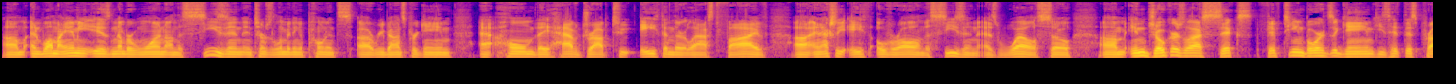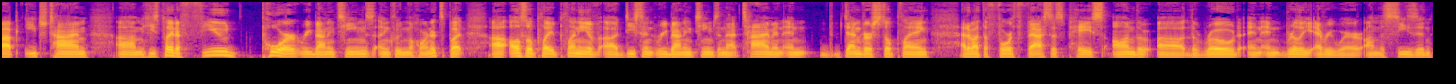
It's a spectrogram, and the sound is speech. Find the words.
Um, and while Miami is number one on the season in terms of limiting opponents' uh, rebounds per game at home, they have dropped to eighth in their last five, uh, and actually eighth overall in the season as well. So um, in Joker's last six, 15 boards a game. He's hit this prop each time. Um, he's played a few poor rebounding teams, including the Hornets, but uh, also played plenty of uh, decent rebounding teams in that time. And, and Denver's still playing at about the fourth fastest pace on the uh, the road and, and really everywhere on the season.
